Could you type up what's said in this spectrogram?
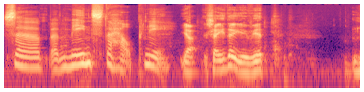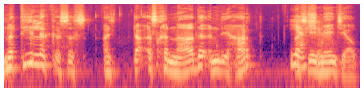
se uh, mens te help nê nee. Ja, Shaida, jy weet natuurlik is as, as daar is genade in die hart Ja, as jy Sheikh. mens help.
